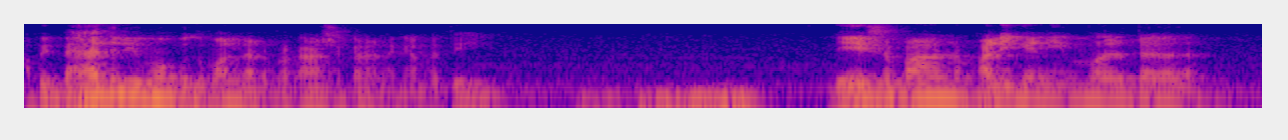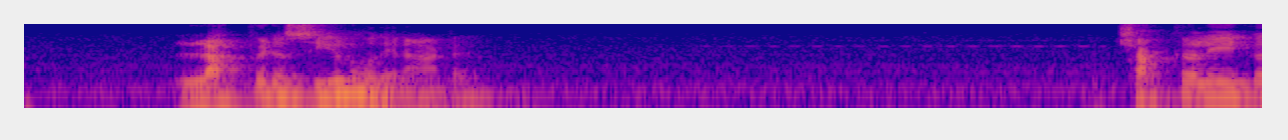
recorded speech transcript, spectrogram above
අපි පැහැදිලිවම ඔබතුමන්ලට ප්‍රකාශ කරන්න කැමතියි දේශපාලන පරිගැනීම් වලට ලක් වෙන සියලුම දෙනාට චක්‍රලේඛ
